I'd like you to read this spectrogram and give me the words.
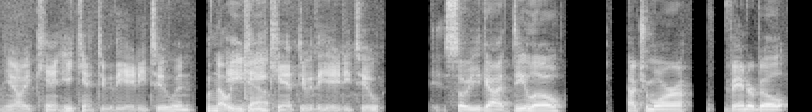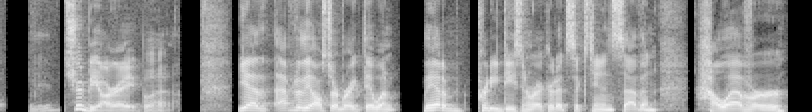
you know he can't he can't do the 82, and No, he AD can't. do the 82. So you got D'Lo, Hachimura, Vanderbilt. It should be all right, but Yeah, after the All Star break, they went. They had a pretty decent record at 16 and seven. However,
